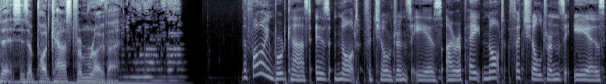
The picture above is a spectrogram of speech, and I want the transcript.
This is a podcast from Rova. The following broadcast is not for children's ears. I repeat, not for children's ears.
